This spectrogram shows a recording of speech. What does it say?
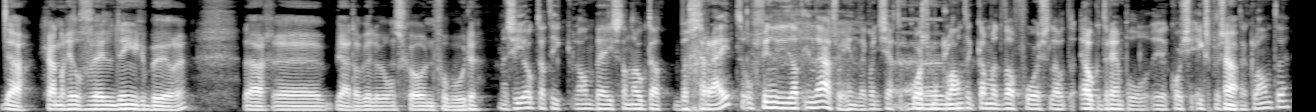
ja, gaan er heel vervelende dingen gebeuren. Daar, eh, ja, daar willen we ons gewoon voor behoeden. Maar zie je ook dat die klantbase dan ook dat begrijpt? Of vinden die dat inderdaad wel hinderlijk? Want je zegt, het kost mijn Ehm. klant. Ik kan me het wel voorstellen, want elke drempel eh, kost je x procent Ja. aan klanten.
